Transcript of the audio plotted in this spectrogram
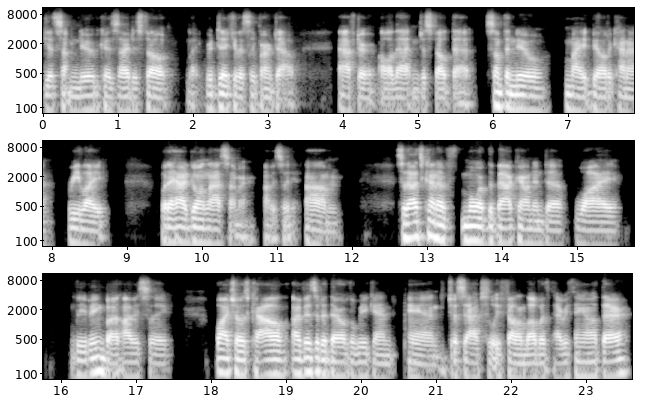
get something new because I just felt like ridiculously burnt out after all that and just felt that something new might be able to kind of relight what I had going last summer, obviously. Um, so that's kind of more of the background into why leaving, but obviously why I chose Cal. I visited there over the weekend and just absolutely fell in love with everything out there.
